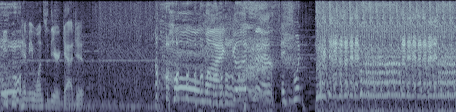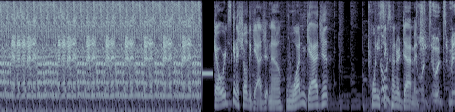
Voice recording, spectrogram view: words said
Oh. Hit me once with your gadget. Oh my goodness! It just went. Okay, we're just gonna show the gadget now. One gadget, 2600 damage. Don't do it to me.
